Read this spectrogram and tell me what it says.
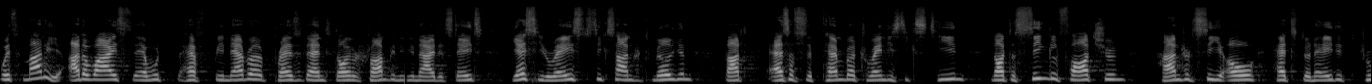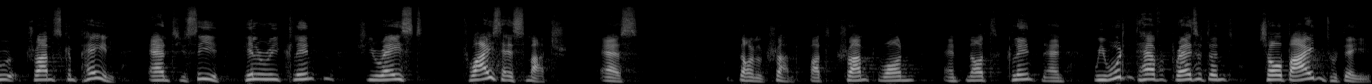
with money. Otherwise, there would have been never President Donald Trump in the United States. Yes, he raised 600 million, but as of September 2016, not a single fortune 100 CEO had donated to Trump's campaign. And you see, Hillary Clinton, she raised twice as much as Donald Trump, but Trump won and not Clinton. And we wouldn't have a President Joe Biden today,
